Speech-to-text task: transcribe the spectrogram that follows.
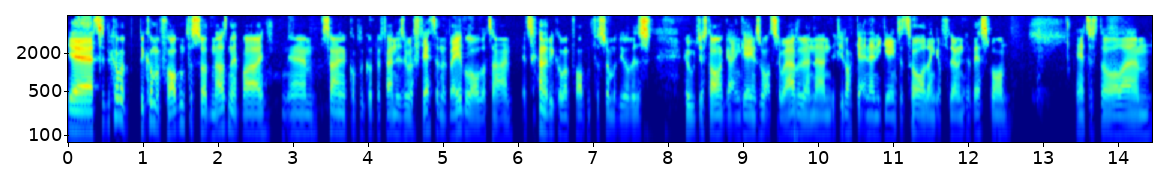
yeah, it's become a become a problem for Sutton, hasn't it? By um, signing a couple of good defenders who are fit and available all the time, it's kind of become a problem for some of the others who just aren't getting games whatsoever. And then if you're not getting any games at all, then get thrown into this one. Yeah, it's just all um,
